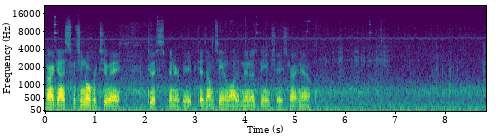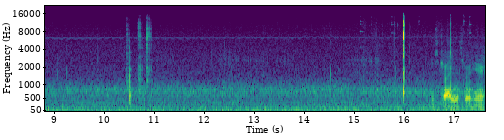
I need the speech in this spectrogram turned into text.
All right, guys, switching over to a to a spinner bait because I'm seeing a lot of minnows being chased right now. Let's try this right here.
